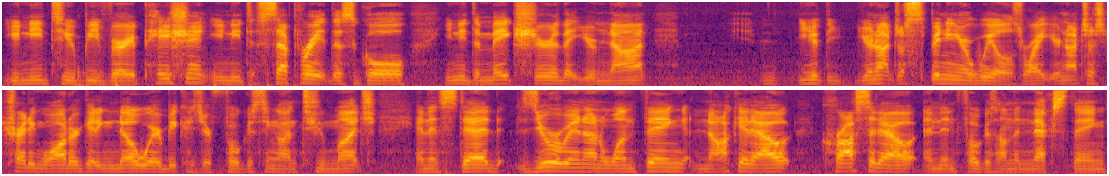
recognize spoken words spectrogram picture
you need to be very patient. You need to separate this goal. You need to make sure that you're not you're not just spinning your wheels, right? You're not just treading water, getting nowhere because you're focusing on too much, and instead zero in on one thing, knock it out, cross it out, and then focus on the next thing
